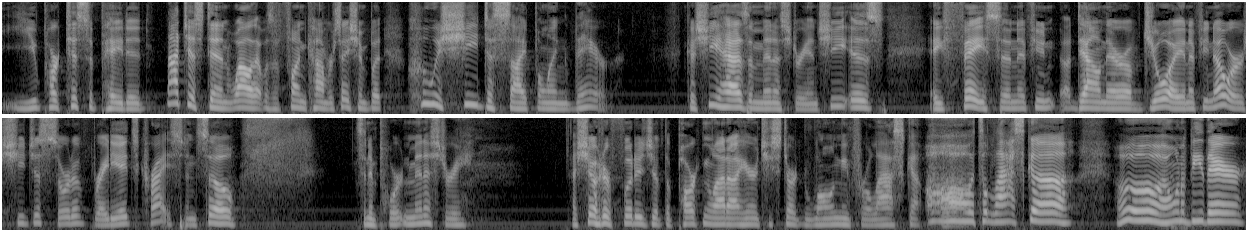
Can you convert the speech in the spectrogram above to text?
you participated not just in, wow, that was a fun conversation, but who is she discipling there? Because she has a ministry and she is a face and if you down there of joy and if you know her she just sort of radiates christ and so it's an important ministry. I showed her footage of the parking lot out here, and she started longing for Alaska. Oh, it's Alaska. Oh, I want to be there.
